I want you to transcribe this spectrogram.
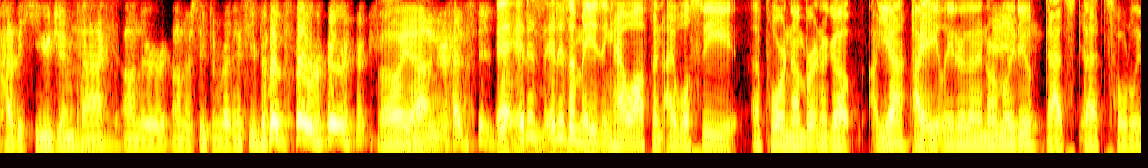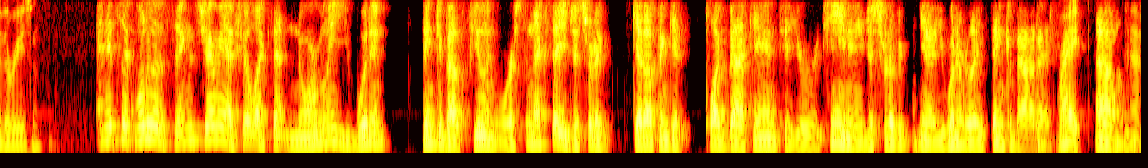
have a huge impact mm-hmm. on their on their sleep and readiness. You both are oh yeah on your head. So it, it is it is amazing how often I will see a poor number and I go, yeah, I ate later than I normally do. That's yeah. that's totally the reason. And it's like one of those things, Jeremy. I feel like that normally you wouldn't think about feeling worse the next day. You just sort of get up and get plugged back into your routine, and you just sort of you know you wouldn't really think about it. Right. Um, yeah.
